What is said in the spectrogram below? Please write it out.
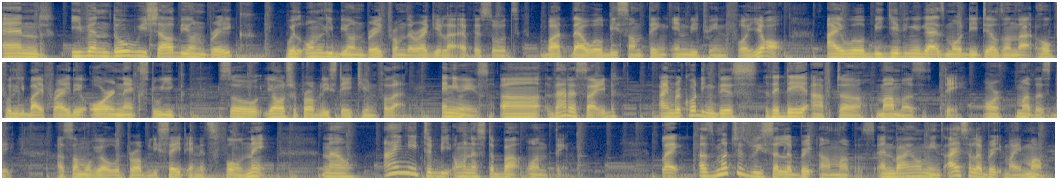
And even though we shall be on break, we'll only be on break from the regular episodes, but there will be something in between for y'all. I will be giving you guys more details on that hopefully by Friday or next week. So y'all should probably stay tuned for that. Anyways, uh, that aside, I'm recording this the day after Mama's Day or Mother's Day, as some of y'all would probably say it in its full name. Now, I need to be honest about one thing. Like, as much as we celebrate our mothers, and by all means, I celebrate my mom.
